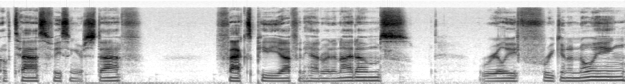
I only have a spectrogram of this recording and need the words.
of tasks facing your staff, fax PDF and handwritten items. Really freaking annoying,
